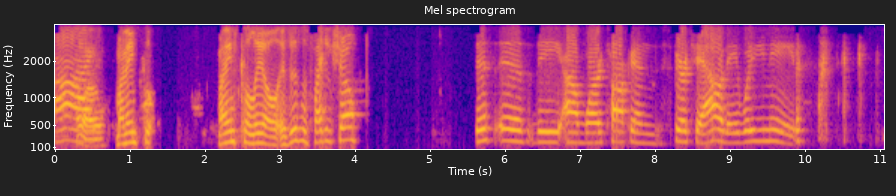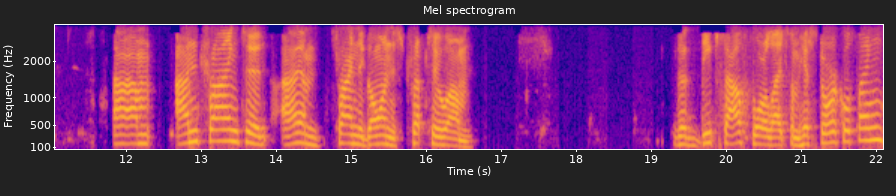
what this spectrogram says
Hi. Hello. My name's Khal- my name's Khalil. Is this a psychic show? This is the um. We're talking spirituality. What do you need? Um, I'm trying to. I am trying to go on this trip to um the deep south for like some historical things,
